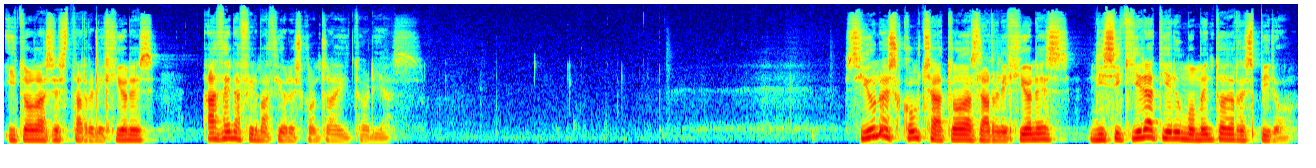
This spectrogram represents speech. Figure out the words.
y todas estas religiones hacen afirmaciones contradictorias. Si uno escucha a todas las religiones, ni siquiera tiene un momento de respiro,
